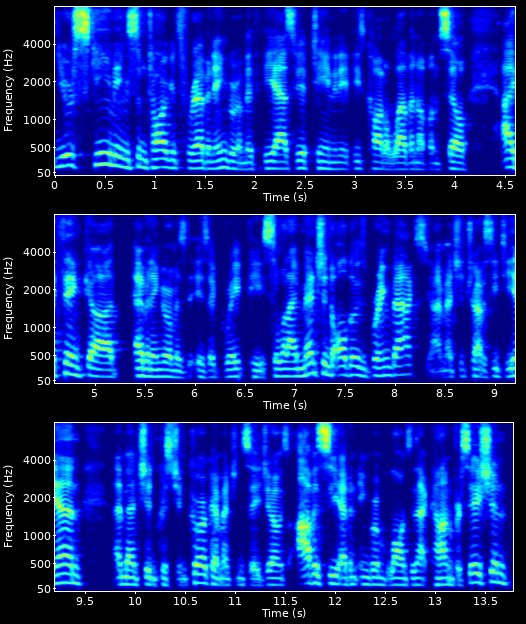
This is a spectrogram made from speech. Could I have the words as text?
you're scheming some targets for Evan Engram if he has 15 and if he's caught 11 of them. So I think uh, Evan Engram is, is a great piece. So when I mentioned all those bringbacks, I mentioned Travis Etienne, I mentioned Christian Kirk, I mentioned Zay Jones. Obviously, Evan Engram belongs in that conversation.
